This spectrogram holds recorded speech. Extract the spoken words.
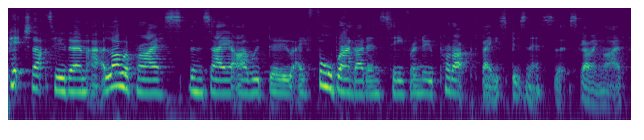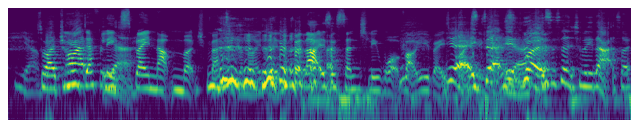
pitch that to them at a lower price than say I would do a full brand identity for a new product based business that's going live. Yeah. So I try You definitely yeah. explained that much better than I did, but that is essentially what value based Yeah, pricing exactly. is. Yeah. Well, it's essentially that. So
